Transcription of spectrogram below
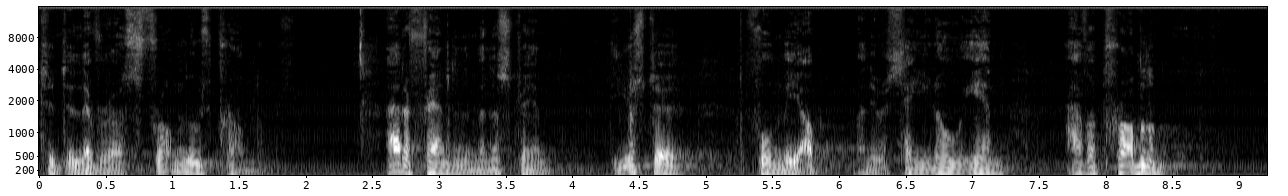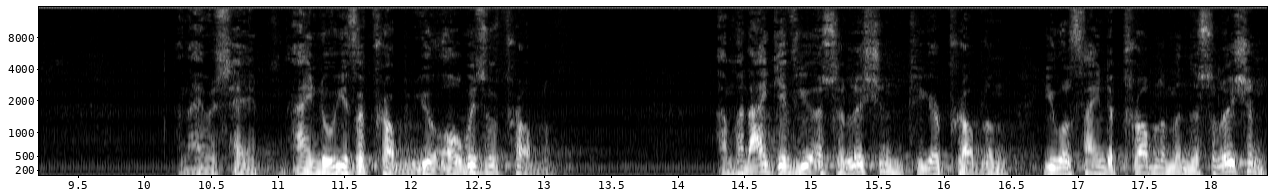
to deliver us from those problems. I had a friend in the ministry, and he used to phone me up and he would say, You know, Ian, I have a problem. And I would say, I know you have a problem. You always have a problem. And when I give you a solution to your problem, you will find a problem in the solution.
